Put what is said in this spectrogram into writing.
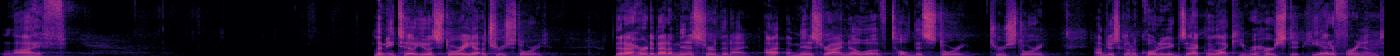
life. Let me tell you a story, a true story, that I heard about a minister that I, I a minister I know of told this story, true story. I'm just going to quote it exactly like he rehearsed it. He had a friend.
